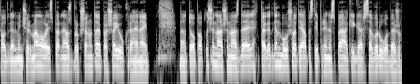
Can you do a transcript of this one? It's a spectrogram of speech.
kaut gan viņš ir melojis par neuzbrukšanu tai pašai Ukrainai. NATO paplašināšanās dēļ tagad gan būšot jāpastiprina spēki gar savu robežu,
